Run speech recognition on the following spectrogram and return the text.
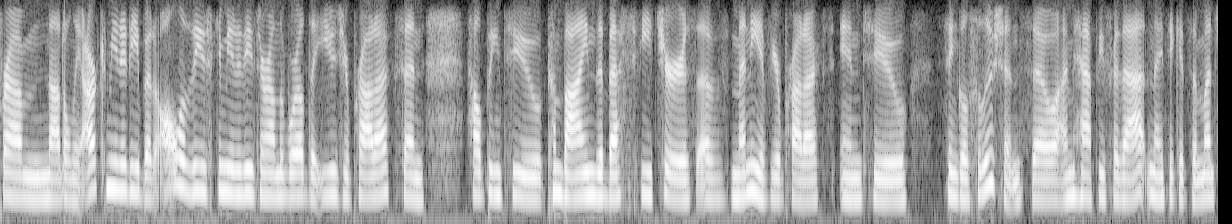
from not only our community but all of these communities around the world that use your products and helping to combine the best features of many of your products into single solutions. So I'm happy for that and I think it's a much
